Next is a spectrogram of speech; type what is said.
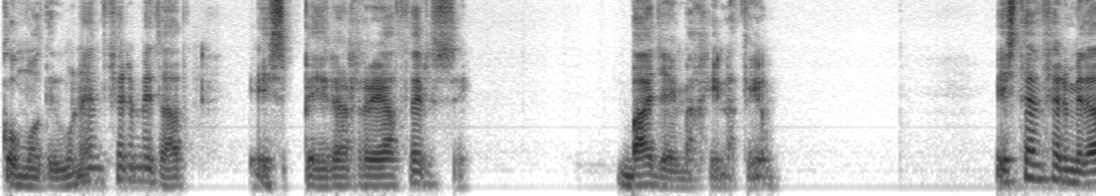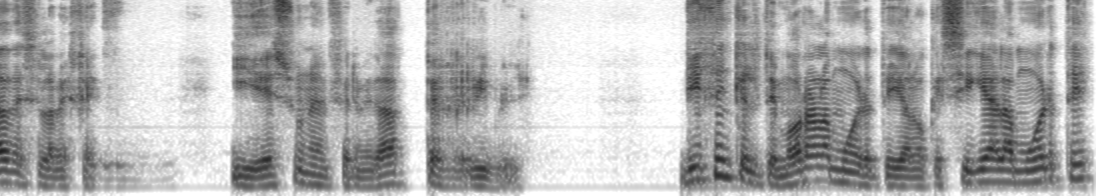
como de una enfermedad, espera rehacerse. Vaya imaginación. Esta enfermedad es la vejez, y es una enfermedad terrible. Dicen que el temor a la muerte y a lo que sigue a la muerte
